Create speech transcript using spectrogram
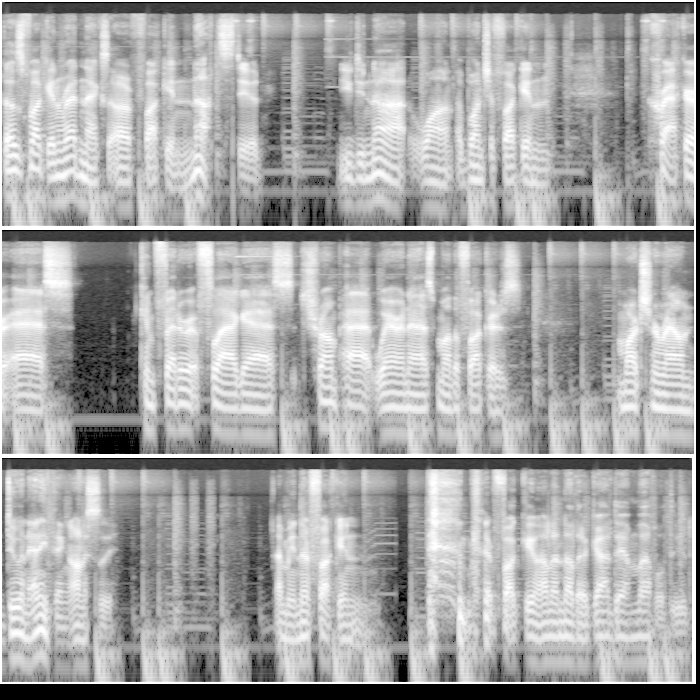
those fucking rednecks are fucking nuts, dude. You do not want a bunch of fucking cracker ass, Confederate flag ass, Trump hat wearing ass motherfuckers marching around doing anything, honestly. I mean, they're fucking they're fucking on another goddamn level, dude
